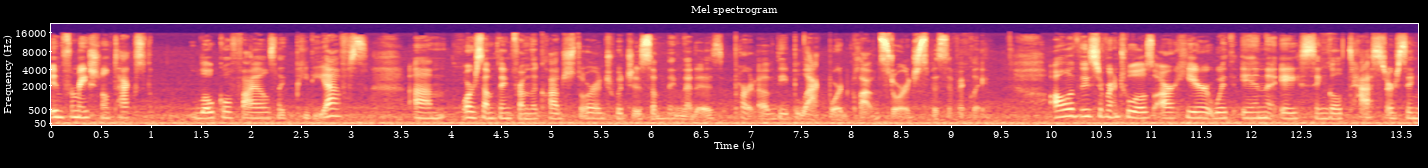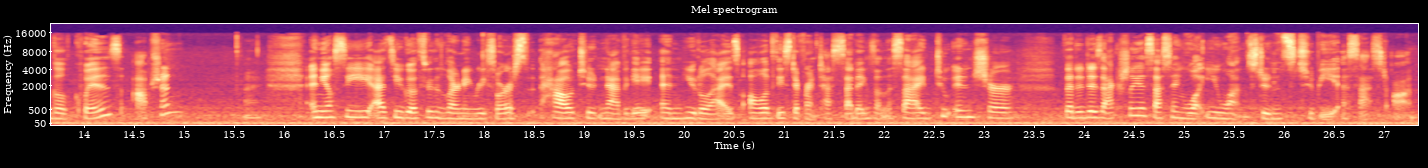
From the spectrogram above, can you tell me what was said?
informational text, local files like PDFs, um, or something from the cloud storage, which is something that is part of the Blackboard cloud storage specifically. All of these different tools are here within a single test or single quiz option and you'll see as you go through the learning resource how to navigate and utilize all of these different test settings on the side to ensure that it is actually assessing what you want students to be assessed on.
